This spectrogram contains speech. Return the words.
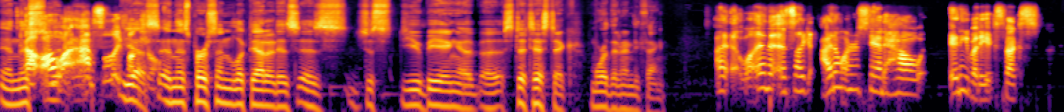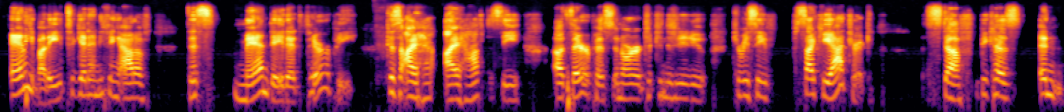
and this. Uh, oh, absolutely Yes, and this person looked at it as as just you being a, a statistic more than anything. I, well, and it's like I don't understand how anybody expects anybody to get anything out of this mandated therapy because I ha- I have to see a therapist in order to continue to receive psychiatric stuff because and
